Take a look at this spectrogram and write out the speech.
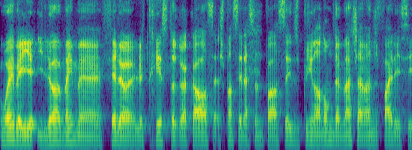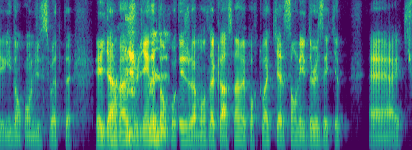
Oui, ben, il, a même euh, fait le, triste record, je pense que c'est la semaine passée, du plus grand nombre de matchs avant de faire les séries. Donc, on lui souhaite également. Ah. Julien, de ton côté, je remonte le classement, mais pour toi, quelles sont les deux équipes euh, qui,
